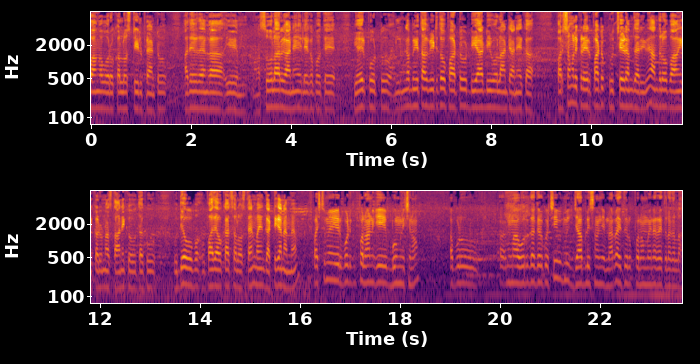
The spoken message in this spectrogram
భాగంగా ఓరకల్లో స్టీల్ ప్లాంటు అదేవిధంగా ఈ మన సోలార్ కానీ లేకపోతే ఎయిర్పోర్టు ఇంకా మిగతా వీటితో పాటు డిఆర్డిఓ లాంటి అనేక పరిశ్రమలు ఇక్కడ ఏర్పాటు కృషి చేయడం జరిగింది. అందులో భాగంగా ఇక్కడ ఉన్న స్థానిక యువతకు ఉద్యోగ ఉపాధి అవకాశాలు వస్తాయని మేము గట్టిగా నమ్మాం. ఫస్ట్ మేము ఎయిర్పోర్ట్కి పొలానికి భూమిని ఇచ్చినాం. అప్పుడు మా ఊరు దగ్గరకు వచ్చి మీకు జాబ్లు ఇస్తామని చెప్పినారు. రైతులు పొలం పైన రైతుల కల్లా.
